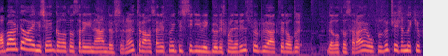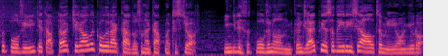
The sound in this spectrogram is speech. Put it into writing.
Haberde ayrıca Galatasaray'ın Henderson'ı transfer etmek istediği ve görüşmelerin sürdüğü aktarıldı. Galatasaray 33 yaşındaki futbolcuyu ilk etapta kiralık olarak kadrosuna katmak istiyor. İngiliz futbolcunun güncel piyasa değeri ise 6 milyon euro.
